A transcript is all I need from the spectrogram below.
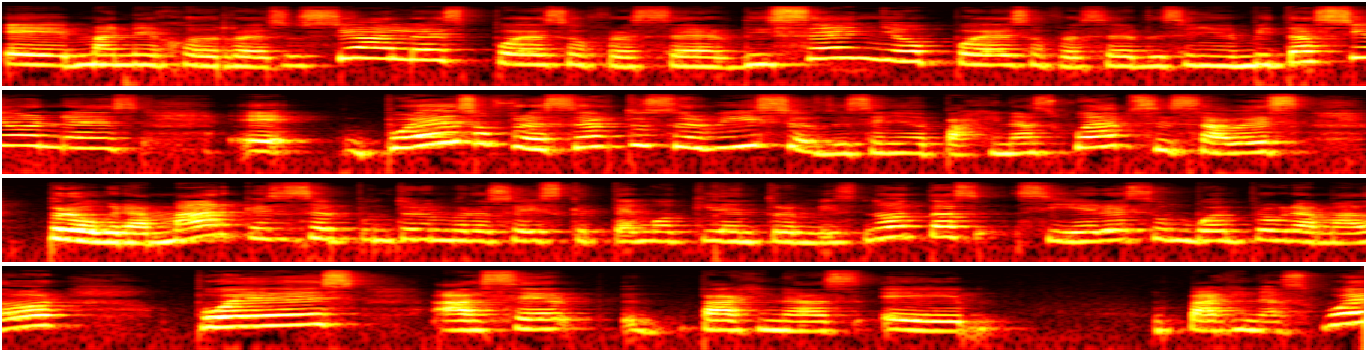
eh, manejo de redes sociales, puedes ofrecer diseño, puedes ofrecer diseño de invitaciones, eh, puedes ofrecer tus servicios, diseño de páginas web, si sabes programar, que ese es el punto número 6 que tengo aquí dentro de mis notas, si eres un buen programador, puedes hacer páginas, eh, páginas web,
